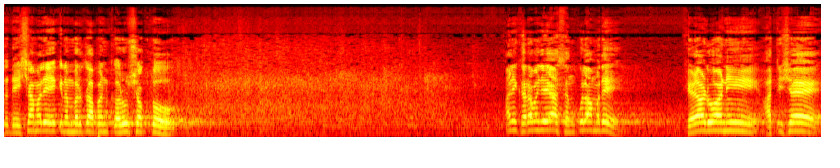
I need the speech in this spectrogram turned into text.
तर देशामध्ये एक नंबरचं आपण करू शकतो. आणि खरं म्हणजे या संकुलामध्ये खेळाडू आणि अतिशय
